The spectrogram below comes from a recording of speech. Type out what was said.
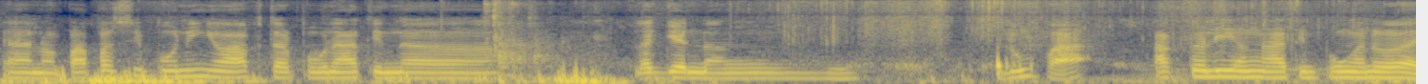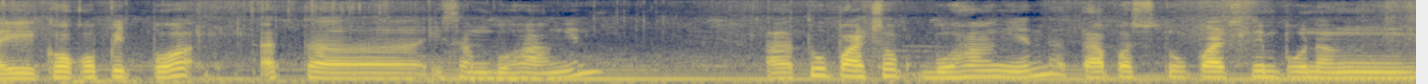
Yan, mapapansin po ninyo after po natin na lagyan ng lupa. Actually, ang ating pong ano ay kokopit po at ah, isang buhangin. Ah, two parts of buhangin tapos two parts din po ng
